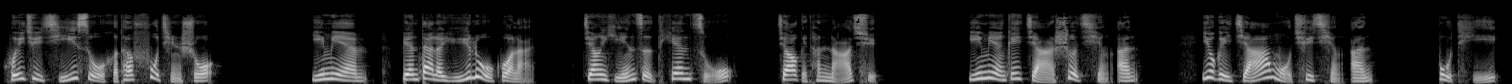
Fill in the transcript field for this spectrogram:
回去急速和他父亲说，一面便带了余禄过来，将银子添足，交给他拿去；一面给贾赦请安，又给贾母去请安，不提。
